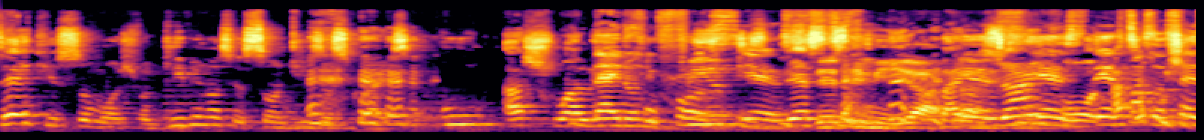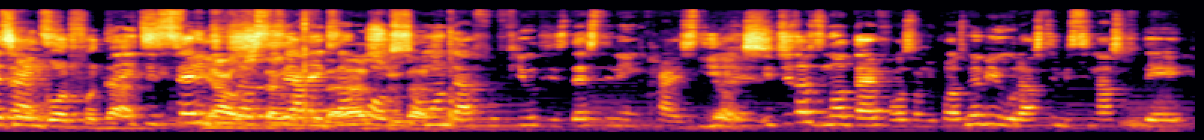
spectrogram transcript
thank you so much for giving us your son Jesus Christ, who actually Died on the fulfilled cross, his yes. destiny Destiny, yeah. by Yes, dying yes, for. yes, I think we should thank that. God for that. It is said Yeah, Jesus is an that. example That's of true, someone that's that fulfilled his destiny in Christ. Yes. If Jesus did not die for us on the cross, maybe we would have still been sinners today,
